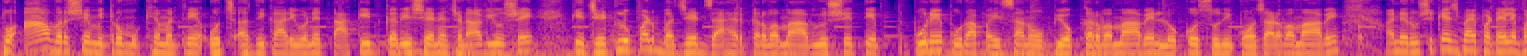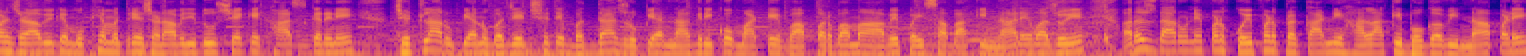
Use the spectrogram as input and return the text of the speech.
તો આ વર્ષે મિત્રો, મુખ્યમંત્રીએ ઉચ્ચ અધિકારીઓને તાકીદ કરી છે અને જણાવ્યું છે કે જેટલું પણ બજેટ જાહેર કરવામાં આવ્યું છે તે પૂરેપૂરા પૈસાનો ઉપયોગ કરવામાં આવે, લોકો સુધી પહોંચાડવામાં આવે. અને ઋષિકેશભાઈ પટેલે પણ જણાવ્યું કે મુખ્યમંત્રીએ જણાવી દીધું છે કે ખાસ કરીને જેટલા રૂપિયાનું બજેટ છે તે બધા જ રૂપિયા નાગરિકો માટે વાપરવામાં આવે, પૈસા બાકી ના રહેવા જોઈએ. અરજદારોને પણ કોઈપણ પ્રકારની હાલાકી ભોગવવી ના પડે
